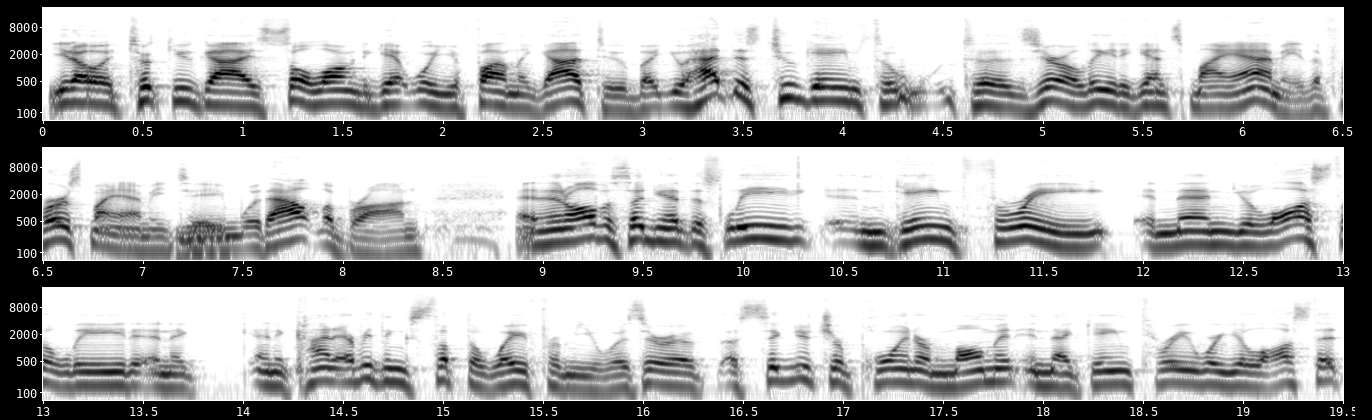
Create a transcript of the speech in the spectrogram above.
you know, it took you guys so long to get where you finally got to. But you had this two games to, to zero lead against Miami, the first Miami team, without LeBron. And then all of a sudden you had this lead in game three, and then you lost the lead, and it and it kind of everything slipped away from you. Was there a, a, signature point or moment in that game three where you lost it?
